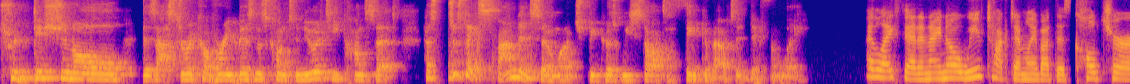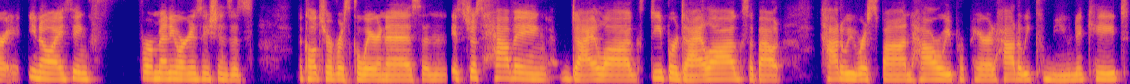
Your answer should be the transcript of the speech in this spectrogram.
traditional disaster recovery business continuity concept has just expanded so much because we start to think about it differently. I like that. And I know we've talked, Emily, about this culture. You know, I think for many organizations, it's the culture of risk awareness. And it's just having dialogues, deeper dialogues about how do we respond? How are we prepared? How do we communicate?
